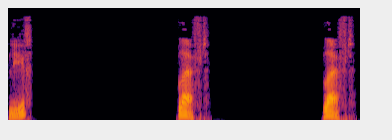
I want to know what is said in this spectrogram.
leave. Left. Left.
